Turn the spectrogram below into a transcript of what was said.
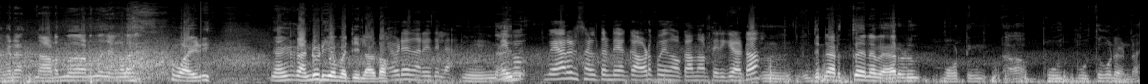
അങ്ങനെ നടന്ന് നടന്ന് ഞങ്ങൾ വഴി ഞങ്ങൾക്ക് കണ്ടുപിടിക്കാൻ പറ്റിയില്ല കേട്ടോ. എവിടെയെന്ന് അറിയത്തില്ല. വേറൊരു സ്ഥലത്തുണ്ട് ഞങ്ങൾക്ക് അവിടെ പോയി നോക്കാൻ ഓർത്തിരിക്കുക കേട്ടോ. ഇതിന്റെ അടുത്ത് തന്നെ വേറൊരു ബോട്ടിംഗ് ബൂത്തും കൂടെ ഉണ്ട്.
